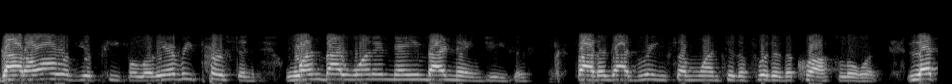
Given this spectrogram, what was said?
God, all of your people, Lord, every person, one by one and name by name, Jesus. Father God, bring someone to the foot of the cross, Lord. Let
